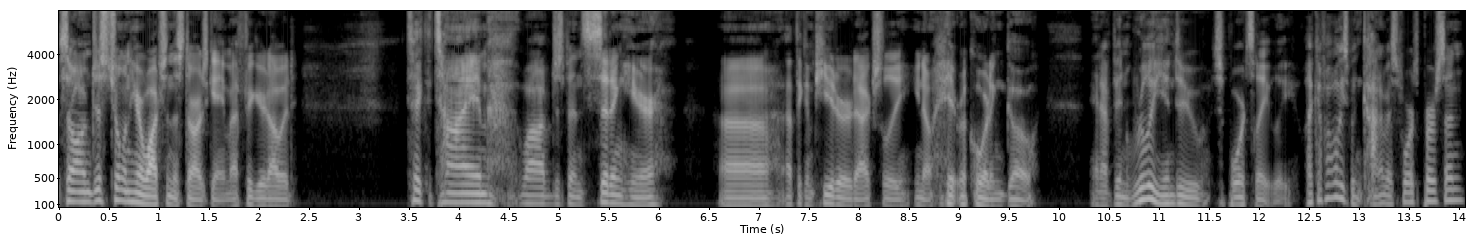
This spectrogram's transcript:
So I'm just chilling here watching the Stars game. I figured I would take the time while I've just been sitting here uh, at the computer to actually you know hit record and go. And I've been really into sports lately. Like I've always been kind of a sports person,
